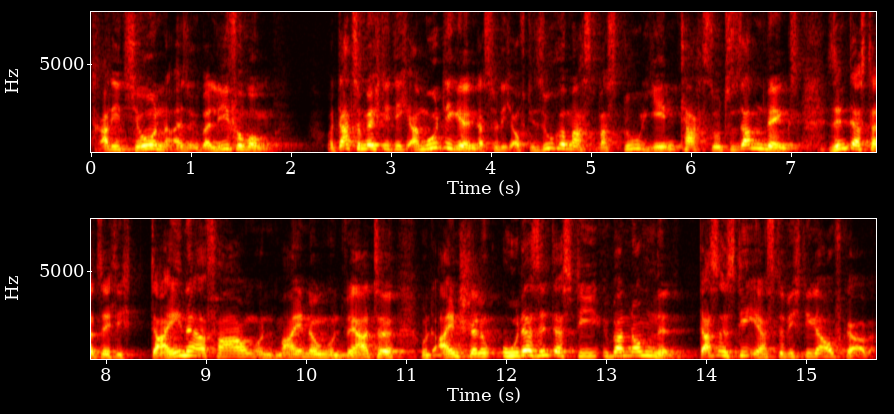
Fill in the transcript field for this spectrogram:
Tradition, also Überlieferung. Und dazu möchte ich dich ermutigen, dass du dich auf die Suche machst, was du jeden Tag so zusammendenkst. Sind das tatsächlich deine Erfahrungen und Meinungen und Werte und Einstellungen oder sind das die übernommenen? Das ist die erste wichtige Aufgabe.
